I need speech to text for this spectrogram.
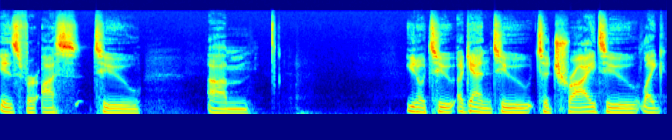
is for us to, um, you know, to again to to try to like,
